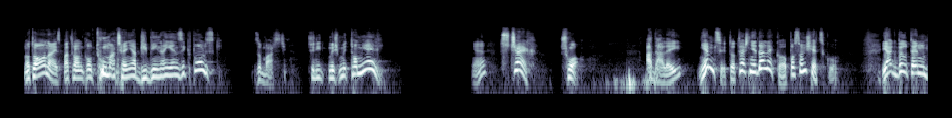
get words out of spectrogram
No to ona jest patronką tłumaczenia Biblii na język polski. Zobaczcie. Czyli myśmy to mieli. Nie? Z Czech szło. A dalej Niemcy, to też niedaleko, po sąsiedzku. Jak był ten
